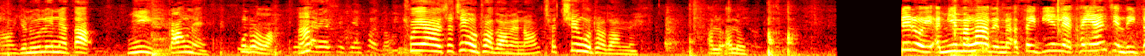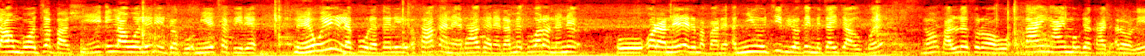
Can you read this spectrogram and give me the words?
နော်ရနွေးလေးနဲ့တမြည်ကောင်းတယ်ဖွင့်တော့ပါဟမ်အဲ့ဒါချက်ချင်းထွက်တော့ချွေးရချက်ချင်းကိုထွက်သွားမယ်နော်ချက်ချင်းကိုထွက်သွားမယ်အဲ့လိုအဲ့လို လေးတို့ရေအမြင်မလှပေမဲ့အစိတ်ပြင်းနဲ့ခရမ်းကျင်သည့်တောင်ပေါ်ချက်ပါရှင်အင်္ဂလာဝယ်လေးတွေအတွက်ကိုအမြဲချက်ပေးတဲ့နဲဝေးတွေလည်းပို့တယ်တဲလေးတို့အစားခံတယ်အထားခံတယ်ဒါပေမဲ့ तू ကတော့နည်းနည်းဟိုအော်ဒါနဲတဲ့ထဲမှာပါတယ်အမြင်ကိုကြည့်ပြီးတော့သိမကြိုက်ကြဘူးကွယ်နော်ဘာလို့လဲဆိုတော့ဟိုအတိုင်းငိုင်းမှုတဲ့ခါကျတော့လေ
